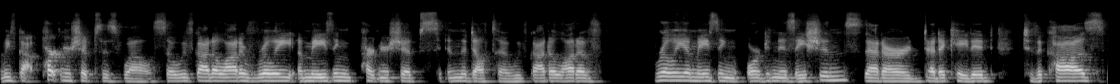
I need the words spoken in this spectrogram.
we've got partnerships as well. So we've got a lot of really amazing partnerships in the Delta. We've got a lot of really amazing organizations that are dedicated to the cause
